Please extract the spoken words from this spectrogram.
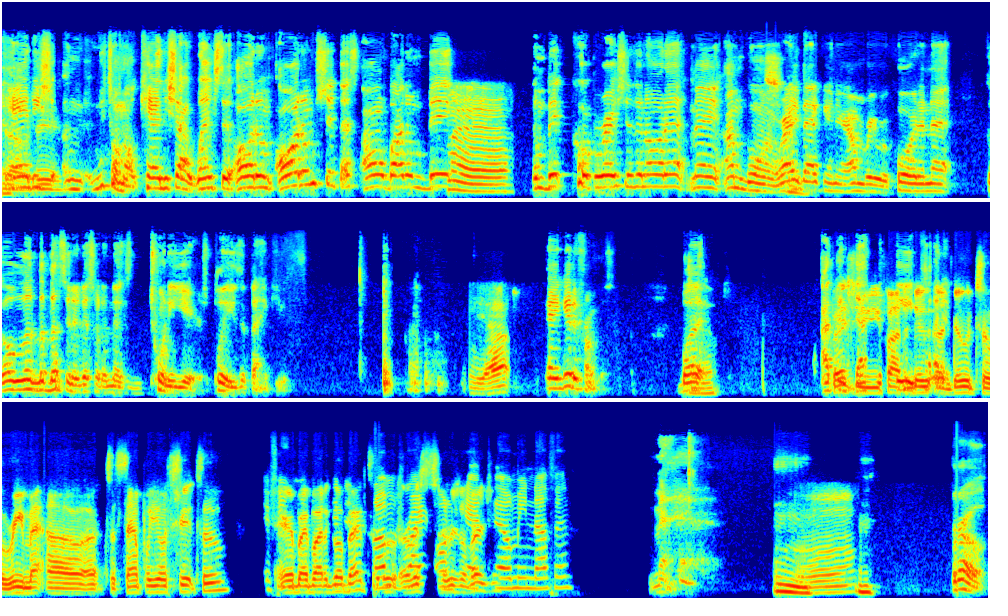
candy. Sh- um, we talking about candy shop, Wanksta, all them, all them shit that's owned by them big Man, them big corporations and all that, man, I'm going right back in there. I'm re-recording that. Go li- li- listen to this for the next 20 years, please and thank you. yeah. Can't get it from us, but Yeah. I think that's Especially the you find a dude, a dude to rema- uh to sample your shit too. If you Everybody about to go back to the right on original version. Tell me nothing. man, Mm. Mm. bro.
